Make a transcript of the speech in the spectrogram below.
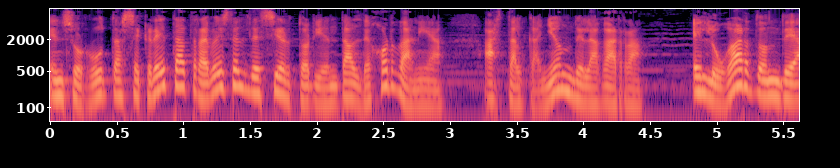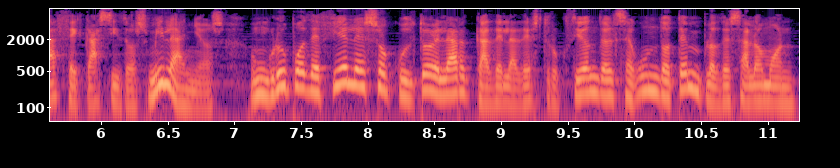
en su ruta secreta a través del desierto oriental de Jordania hasta el cañón de la Garra, el lugar donde hace casi dos mil años un grupo de fieles ocultó el arca de la destrucción del segundo templo de Salomón.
